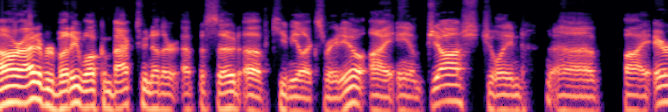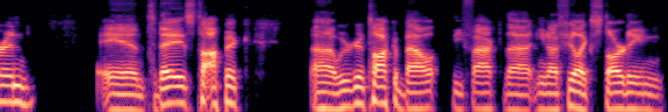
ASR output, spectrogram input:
All right, everybody, welcome back to another episode of Qumulex Radio. I am Josh, joined uh, by Aaron, and today's topic uh, we were going to talk about the fact that you know I feel like starting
